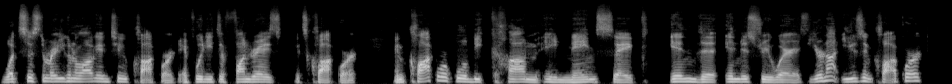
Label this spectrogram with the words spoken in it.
what system are you going to log into? Clockwork. If we need to fundraise, it's Clockwork. And Clockwork will become a namesake in the industry where if you're not using Clockwork,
